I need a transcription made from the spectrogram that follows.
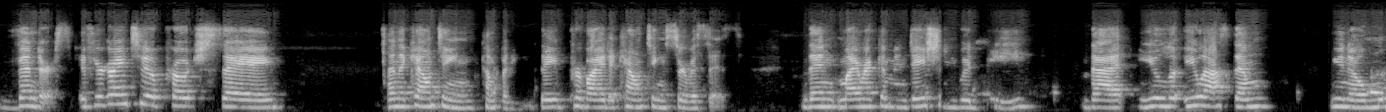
vendors if you're going to approach say an accounting company they provide accounting services then my recommendation would be that you you ask them you know more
